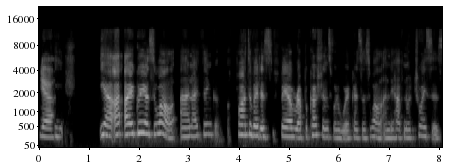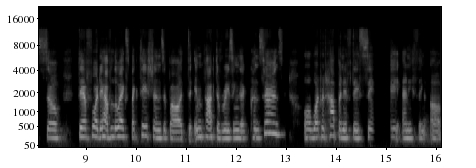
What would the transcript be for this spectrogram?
Yeah. Yeah, I, I agree as well. And I think part of it is fair repercussions for the workers as well, and they have no choices. So therefore, they have low expectations about the impact of raising their concerns or what would happen if they say anything uh,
